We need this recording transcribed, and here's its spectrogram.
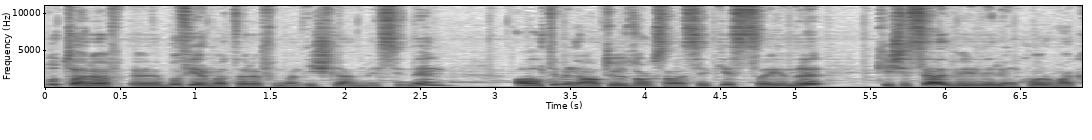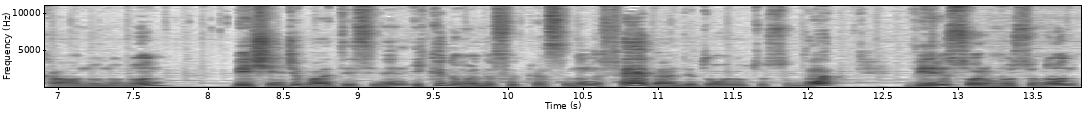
bu taraf e, bu firma tarafından işlenmesinin 6698 sayılı Kişisel Verilerin Koruma Kanunu'nun 5. maddesinin 2 numaralı fıkrasının F bendi doğrultusunda veri sorumlusunun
